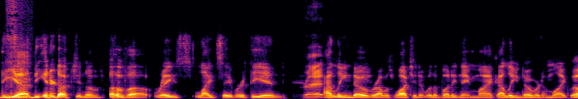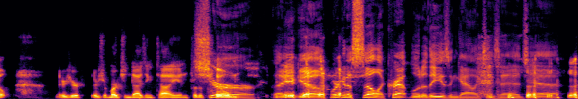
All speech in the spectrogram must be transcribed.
the uh, the introduction of of uh, Rey's lightsaber at the end. Right? I leaned over. I was watching it with a buddy named Mike. I leaned over and I'm like, well, there's your there's your merchandising tie-in for the sure. film. There you go. We're gonna sell a crap load of these in Galaxy's Edge. Yeah.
